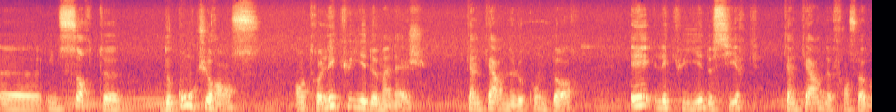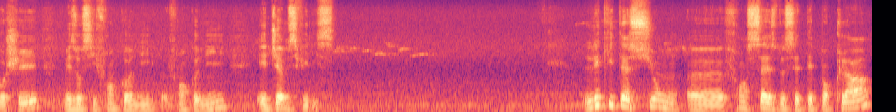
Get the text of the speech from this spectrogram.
euh, une sorte de concurrence entre l'écuyer de manège, qu'incarne le comte d'or, et l'écuyer de cirque, qu'incarne François Gaucher, mais aussi Franconi, Franconi et James Phillis. L'équitation euh, française de cette époque-là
